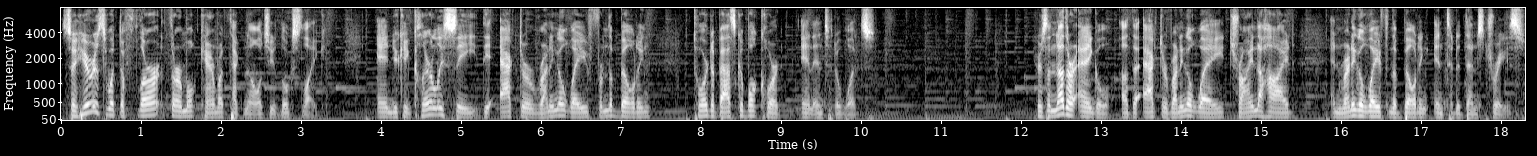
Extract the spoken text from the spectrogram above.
So here is what the FLIR thermal camera technology looks like and you can clearly see the actor running away from the building toward the basketball court and into the woods. Here's another angle of the actor running away, trying to hide, and running away from the building into the dense trees.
